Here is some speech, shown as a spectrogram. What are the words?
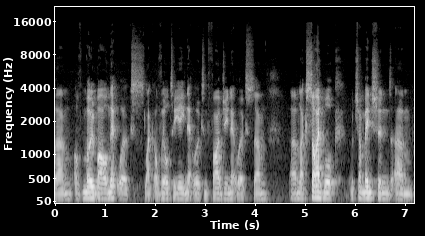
um, of mobile networks, like of LTE networks and 5G networks, um, um, like Sidewalk, which I mentioned um,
